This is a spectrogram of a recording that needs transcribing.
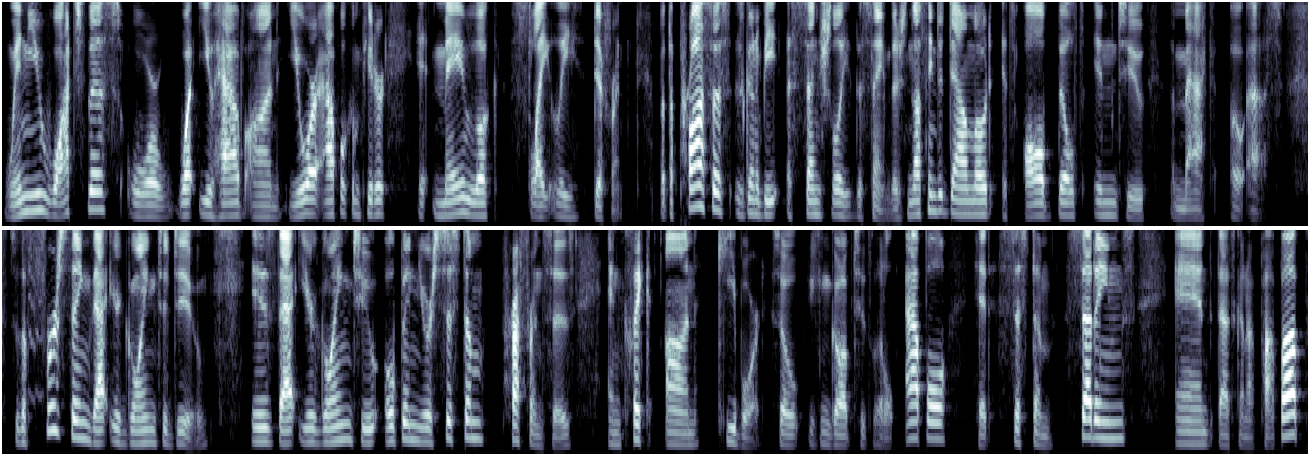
when you watch this or what you have on your Apple computer, it may look slightly different but the process is going to be essentially the same. There's nothing to download. It's all built into the Mac OS. So the first thing that you're going to do is that you're going to open your system preferences and click on keyboard. So you can go up to the little Apple, hit system settings, and that's going to pop up.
